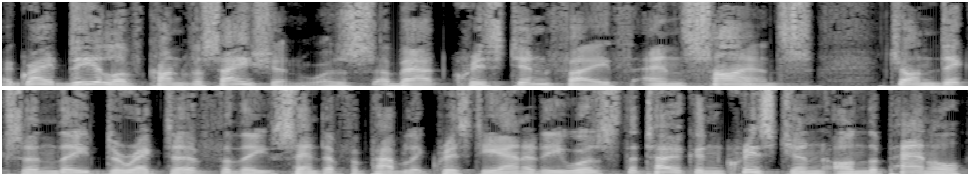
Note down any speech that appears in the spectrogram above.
a great deal of conversation was about Christian faith and science. John Dickson, the director for the Centre for Public Christianity, was the token Christian on the panel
